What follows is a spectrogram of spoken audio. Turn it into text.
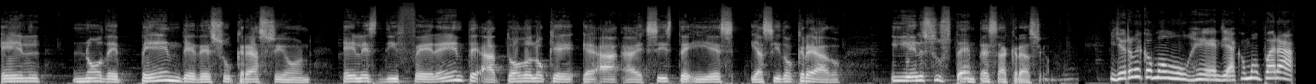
Él no depende de su creación, Él es diferente a todo lo que eh, existe y, es, y ha sido creado y Él sustenta esa creación. Yo creo que como mujer, ya como para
